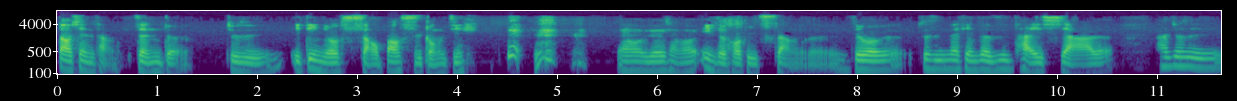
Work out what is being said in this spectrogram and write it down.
到现场真的就是一定有少报十公斤，然后我就想说硬着头皮上了，结果就是那天真的是太瞎了，他就是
